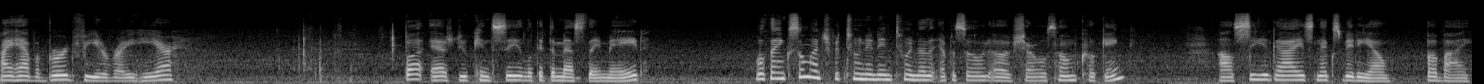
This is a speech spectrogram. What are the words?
I have a bird feeder right here. But as you can see, look at the mess they made. Well, thanks so much for tuning in to another episode of Cheryl's Home Cooking. I'll see you guys next video. Bye-bye.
